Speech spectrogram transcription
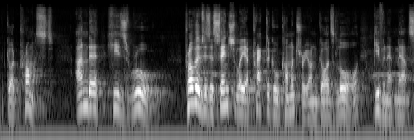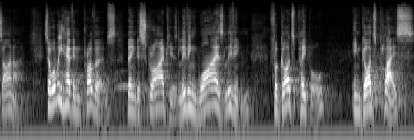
that God promised, under his rule. Proverbs is essentially a practical commentary on God's law given at Mount Sinai. So, what we have in Proverbs being described here is living wise living for God's people in God's place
